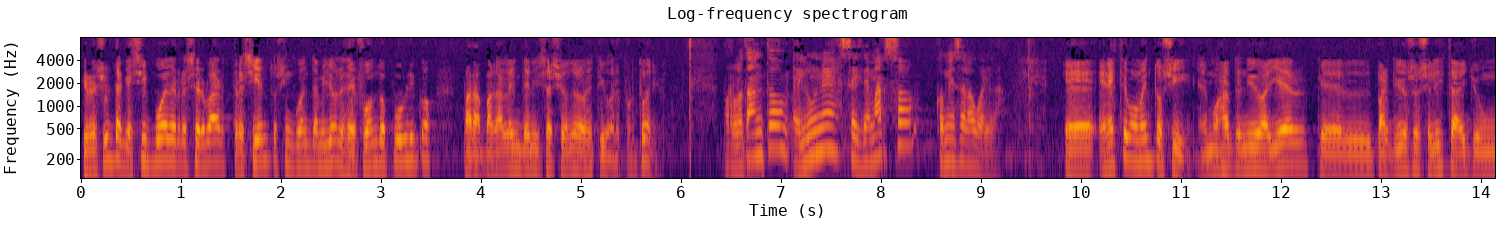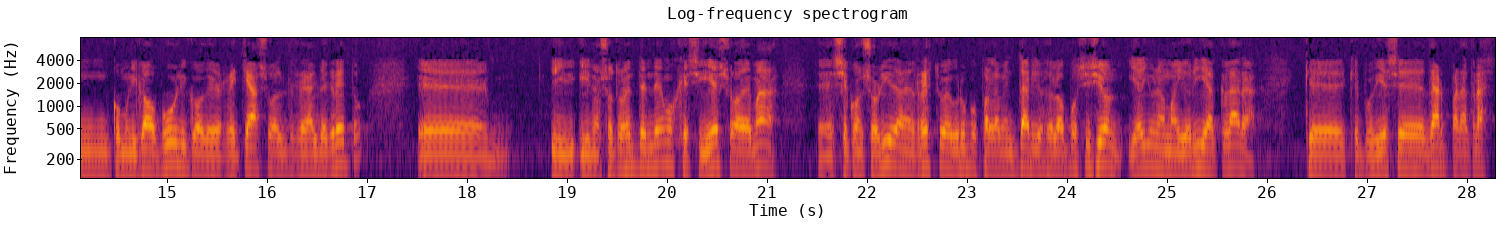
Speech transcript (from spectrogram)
y resulta que sí puede reservar 350 millones de fondos públicos para pagar la indemnización de los estibadores portuarios. Por lo tanto, el lunes 6 de marzo comienza la huelga. Eh, en este momento sí. Hemos atendido ayer que el Partido Socialista ha hecho un comunicado público de rechazo al Real Decreto eh, y, nosotros entendemos que si eso además eh, se consolida en el resto de grupos parlamentarios de la oposición y hay una mayoría clara que pudiese dar para atrás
